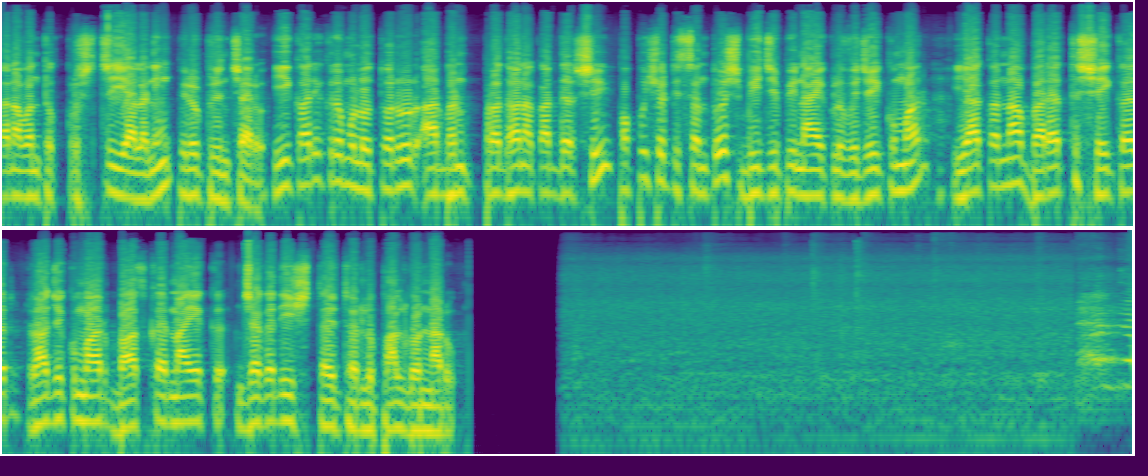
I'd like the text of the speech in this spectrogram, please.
తన వంతు కృషి చేయాలని పిలుపునిచ్చారు. ఈ కార్యక్రమంలో తొర్రూర్ అర్బన్ ప్రధాన కార్యదర్శి పప్పుశెట్టి సంతోష్ బీజేపీ నాయకులు విజయ్ కుమార్ యాకన్న భరత్ శేఖర్ రాజకుమార్ భాస్కర్ నాయక్ జగదీష్ తదితరులు పాల్గొన్నారు నరేంద్ర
